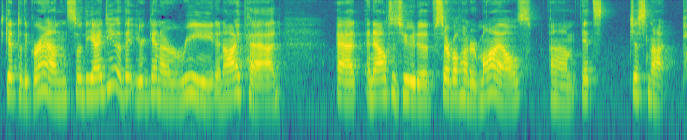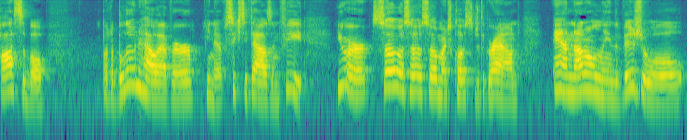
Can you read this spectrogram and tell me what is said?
to get to the ground. So the idea that you're going to read an iPad at an altitude of several hundred miles, um, it's just not possible. But a balloon, however, you know, 60,000 feet, you are so, so, so much closer to the ground. And not only the visual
